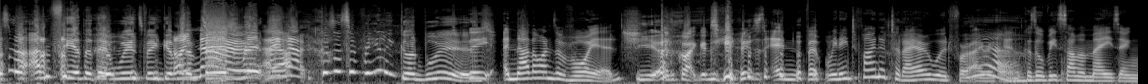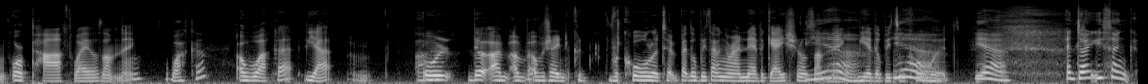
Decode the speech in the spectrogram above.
isn't it unfair that that word's been given I a know, bad rap now? Because it's a really good word. The, another one's a voyage. Yeah. it's quite good to use. And but we need to find a te reo word for it, I reckon, because there'll be some amazing or pathway or something. Waka? A waka, yeah. Oh. or the, I, I wish I could recall it, but there'll be something around navigation or something. Yeah, there'll be some yeah, cool words. Yeah. And don't you think,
